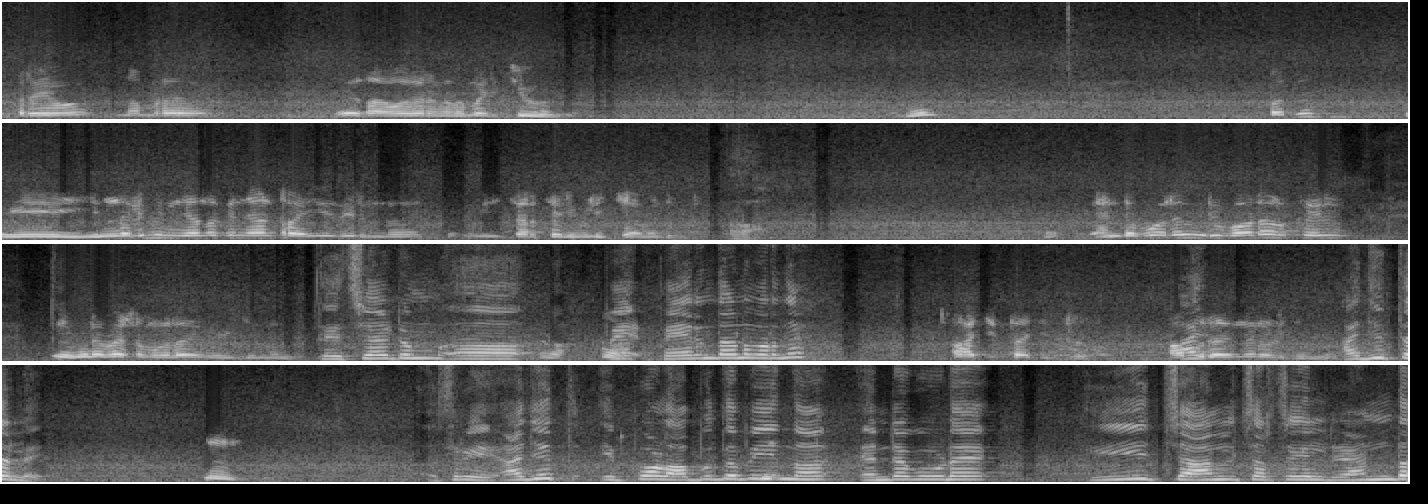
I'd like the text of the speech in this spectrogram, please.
എത്രയോ നമ്മുടെ സഹോദരങ്ങൾ മരിച്ചു വീണു. അപ്പൊ അത് ഈ ഇന്നലെ മിനിഞ്ഞാന്നൊക്കെ ഞാൻ ട്രൈ ചെയ്തിരുന്നു ഈ ചർച്ചയിൽ വിളിക്കാൻ വേണ്ടി. എന്റെ പോലെ ഒരുപാട് ആൾക്കാർ ഇങ്ങനെ വിഷമങ്ങൾ അനുഭവിക്കുന്നുണ്ട്. തീർച്ചയായിട്ടും പേരെന്താണ് പറഞ്ഞത് അജിത്ത് അജിത്ത്. അജിത്ത് അല്ലേ ശ്രീ അജിത് ഇപ്പോൾ അബുദാബിയിൽ നിന്ന് എന്റെ കൂടെ ഈ ചാനൽ ചർച്ചയിൽ രണ്ട്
